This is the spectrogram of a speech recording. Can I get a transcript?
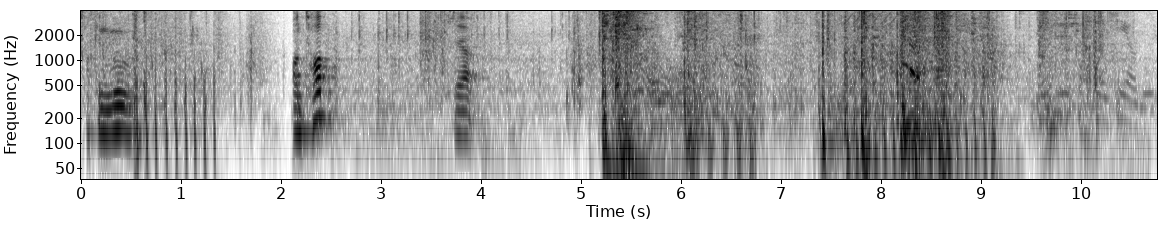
Fucking move. On top? Yeah. Recharge my shields.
